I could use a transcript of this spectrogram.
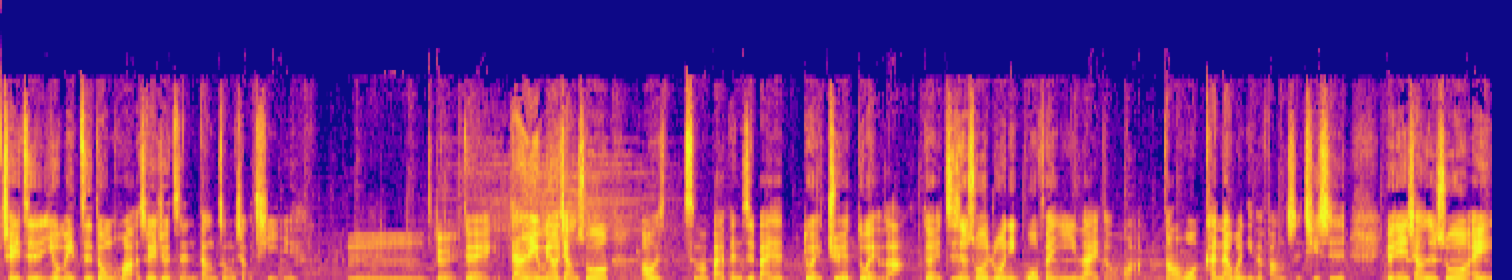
锤子又没自动化，所以就只能当中小企业。嗯，对。对，当然有没有讲说哦什么百分之百的对绝对啦，对，只是说如果你过分依赖的话，然后或看待问题的方式，其实有点像是说，哎，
